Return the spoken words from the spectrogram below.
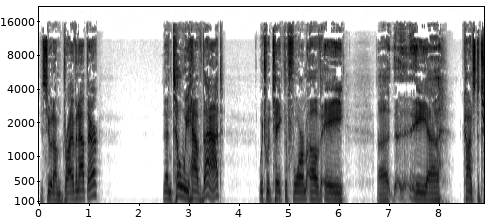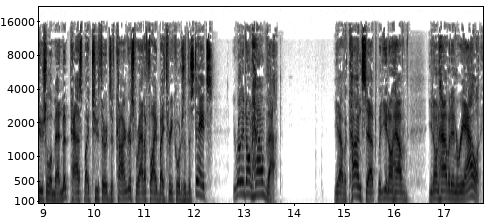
You see what I'm driving at there? Until we have that, which would take the form of a uh, a uh, constitutional amendment passed by two thirds of Congress, ratified by three quarters of the states, you really don't have that. You have a concept, but you don't have you don't have it in reality.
